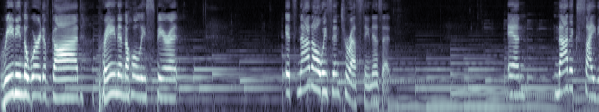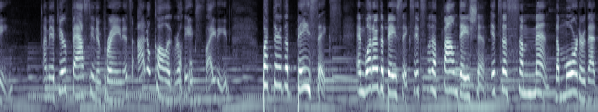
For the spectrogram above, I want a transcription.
reading the Word of God, praying in the Holy Spirit. It's not always interesting, is it? And not exciting. I mean, if you're fasting and praying, it's I don't call it really exciting, but they're the basics. And what are the basics? It's the foundation. It's a cement, the mortar that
